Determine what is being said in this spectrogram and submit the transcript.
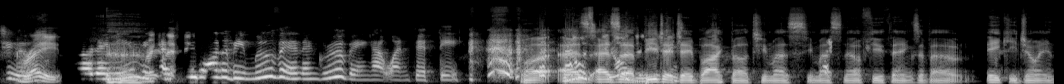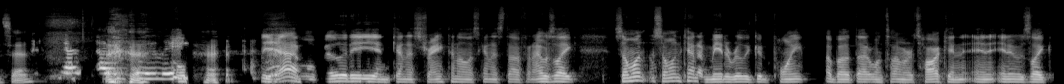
Too. Right. You know what I mean? Right, Because we want to be moving and grooving at 150. well, as as a BJJ black belt, you must you must know a few things about achy joints. Eh? Yes, absolutely. yeah, mobility and kind of strength and all this kind of stuff. And I was like, someone someone kind of made a really good point about that one time we were talking, and, and it was like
